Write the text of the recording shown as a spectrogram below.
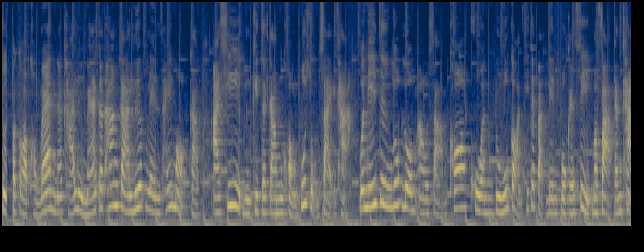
จุดประกอบของแว่นนะคะ หรือแม้กระทั่งการเลือกเลนส์ให้เหมาะกับอาชีพ หรือกิจกรรมของผู้สวมใส่ค่ะ วันนี้จึงรวบรวมเอา 3 ข้อควรรู้ก่อนที่จะตัดเลนส์โปรเกรสซีฟมาฝากกันค่ะ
